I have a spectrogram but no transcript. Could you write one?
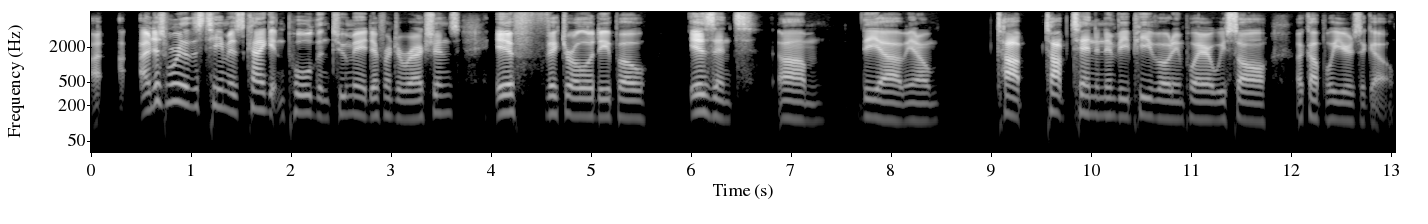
I, I'm just worried that this team is kind of getting pulled in too many different directions. If Victor Oladipo isn't um, the uh, you know top top ten in MVP voting player we saw a couple years ago.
